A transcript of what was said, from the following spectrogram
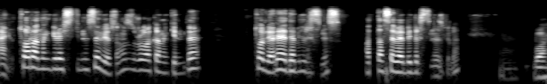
Yani Tora'nın güreş stilini seviyorsanız Ruaka'nınkini de tolere edebilirsiniz. Hatta sevebilirsiniz bile. Bu,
